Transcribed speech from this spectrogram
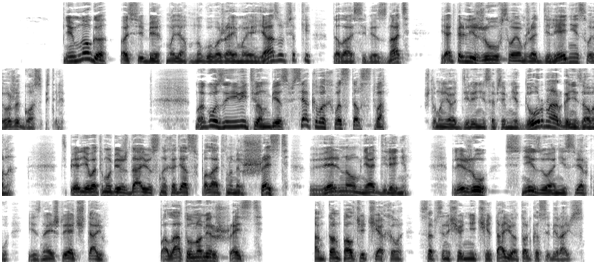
Немного о себе моя многоуважаемая язва все-таки дала о себе знать. Я теперь лежу в своем же отделении своего же госпиталя. Могу заявить вам без всякого хвастовства, что мое отделение совсем не дурно организовано. Теперь я в этом убеждаюсь, находясь в палате номер шесть, веренного мне отделения. Лежу снизу, а не сверху, и знаешь, что я читаю? Палату номер шесть. Антон Павловича Чехова. Собственно, еще не читаю, а только собираюсь.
